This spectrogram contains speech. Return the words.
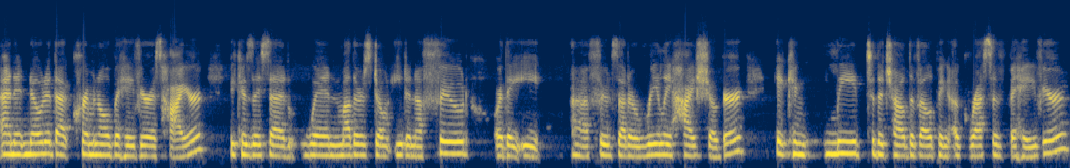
and it noted that criminal behavior is higher because they said when mothers don't eat enough food or they eat uh, foods that are really high sugar, it can lead to the child developing aggressive behavior.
